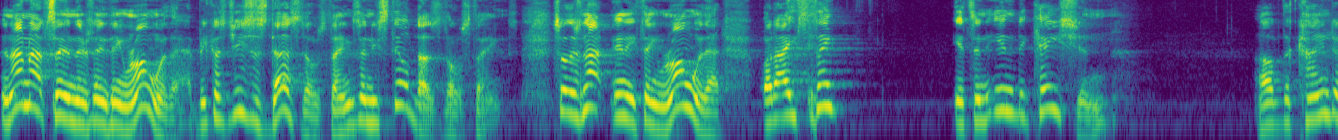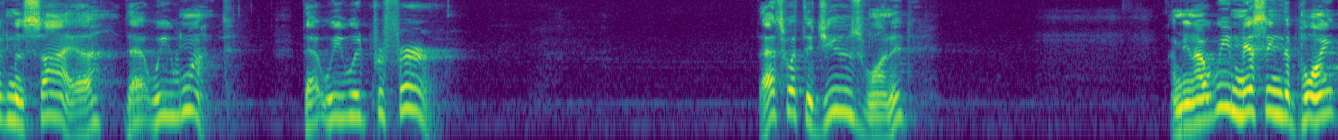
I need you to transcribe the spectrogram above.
And I'm not saying there's anything wrong with that because Jesus does those things and he still does those things. So there's not anything wrong with that. But I think it's an indication of the kind of Messiah that we want, that we would prefer. That's what the Jews wanted. I mean, are we missing the point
